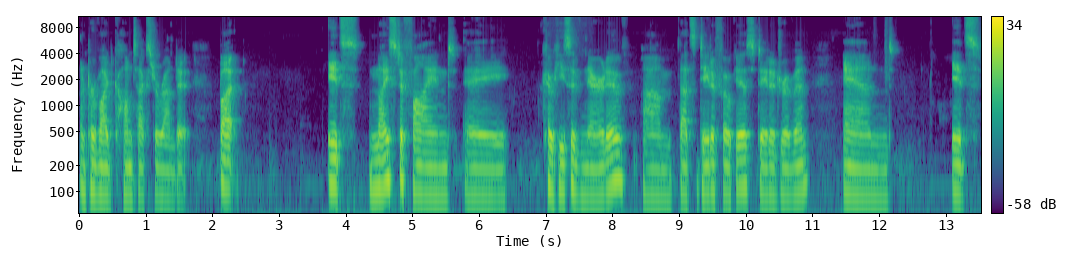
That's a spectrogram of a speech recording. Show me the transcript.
and provide context around it. But it's nice to find a cohesive narrative um, that's data focused, data driven, and it's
